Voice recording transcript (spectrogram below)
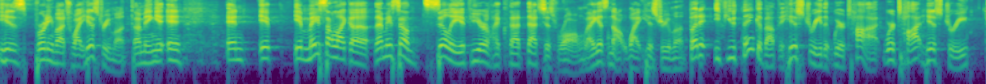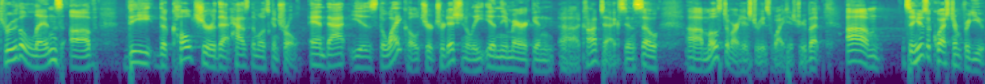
is pretty much White History Month. I mean, it, it, and it it may sound like a that may sound silly if you're like that. That's just wrong. Like it's not White History Month. But it, if you think about the history that we're taught, we're taught history through the lens of the the culture that has the most control, and that is the white culture traditionally in the American uh, context. And so, uh, most of our history is white history. But um, so here's a question for you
